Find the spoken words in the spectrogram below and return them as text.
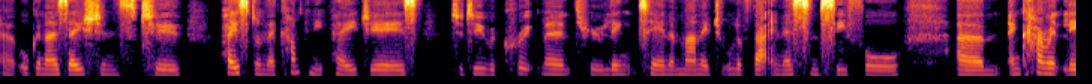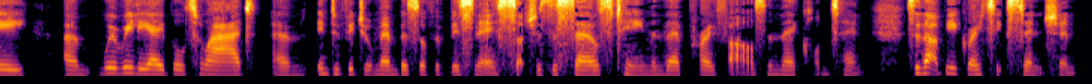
uh, organizations to post on their company pages, to do recruitment through LinkedIn and manage all of that in SMC4. Um, and currently, um, we're really able to add um, individual members of a business, such as the sales team and their profiles and their content. So that would be a great extension.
